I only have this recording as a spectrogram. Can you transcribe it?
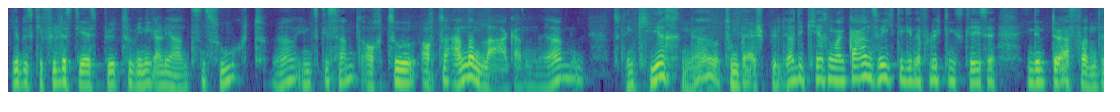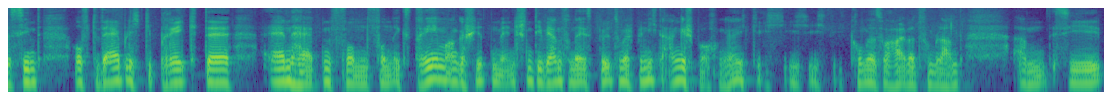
Ich habe das Gefühl, dass die SPÖ zu wenig Allianzen sucht, ja, insgesamt, auch zu, auch zu anderen Lagern, ja, zu den Kirchen ja, zum Beispiel. Ja, die Kirchen waren ganz wichtig in der Flüchtlingskrise in den Dörfern. Das sind oft weiblich geprägte Einheiten von, von extrem engagierten Menschen, die werden von der SPÖ zum Beispiel nicht angesprochen. Ich, ich, ich, ich komme ja so halb Albert vom Land. Ähm, sie,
